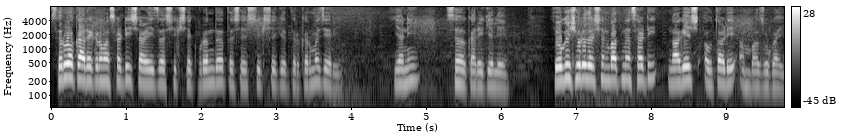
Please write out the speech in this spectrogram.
सर्व कार्यक्रमासाठी शाळेचा शिक्षक वृंद तसेच शिक्षकेतर कर्मचारी यांनी सहकार्य केले. योगेश्वरी दर्शन बातम्यासाठी नागेश अवताडे अंबाजोगाई.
